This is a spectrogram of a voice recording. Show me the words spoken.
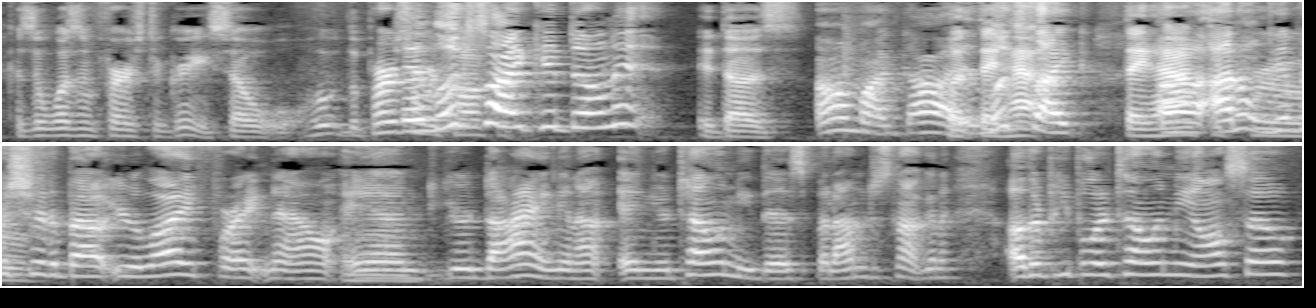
Because it wasn't first degree. So who the person It looks talking- like it, don't it? it does. Oh my god! But it looks ha- like they have uh, I don't give a Mm-hmm. shit about your life right now, and you're dying, and I, and you're telling me this, but I'm just not gonna. Other people are telling me also.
